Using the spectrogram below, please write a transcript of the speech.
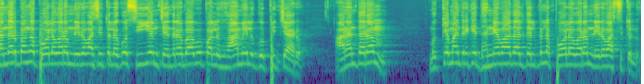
సందర్భంగా పోలవరం నిర్వాసితులకు సీఎం చంద్రబాబు పలు హామీలు గుప్పించారు. అనంతరం ముఖ్యమంత్రికి ధన్యవాదాలు తెలిపిన పోలవరం నిర్వాసితులు.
